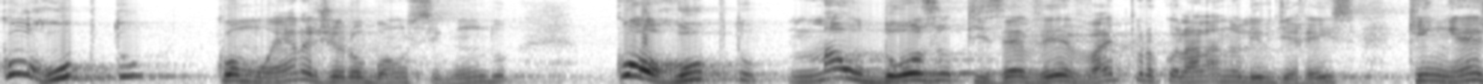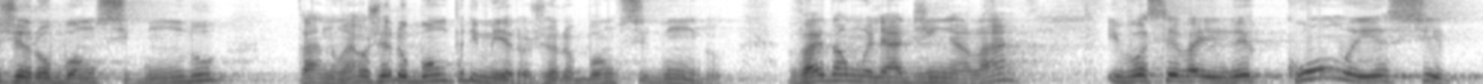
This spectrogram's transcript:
corrupto, como era Jeroboão II, corrupto, maldoso. Quiser ver, vai procurar lá no livro de Reis quem é Jeroboão II. Tá? Não é o Jeroboão I, é o Jeroboão II. Vai dar uma olhadinha lá e você vai ver como esse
